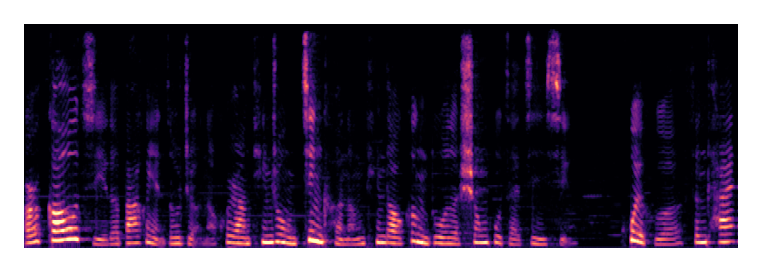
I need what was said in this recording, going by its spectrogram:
而高级的巴赫演奏者呢，会让听众尽可能听到更多的声部在进行汇合、分开，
